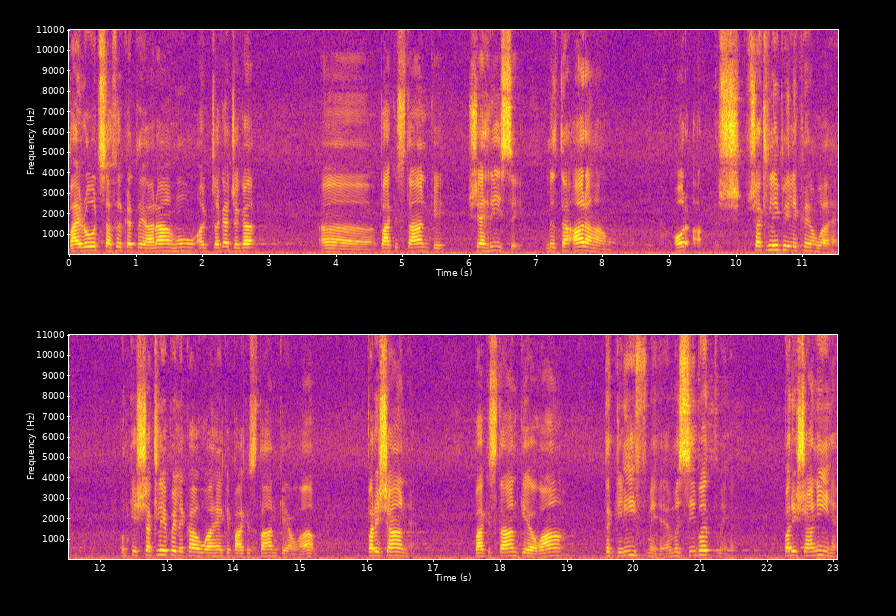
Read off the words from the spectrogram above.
बाई रोड सफ़र करते आ रहा हूँ और जगह जगह पाकिस्तान के शहरी से मिलता आ रहा हूँ। और शक्लें पे लिखा हुआ है। उनकी शक्लें पे लिखा हुआ है कि पाकिस्तान के अवाम परेशान हैं। पाकिस्तान के अवाम तकलीफ़ में है, मुसीबत में है, परेशानी है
